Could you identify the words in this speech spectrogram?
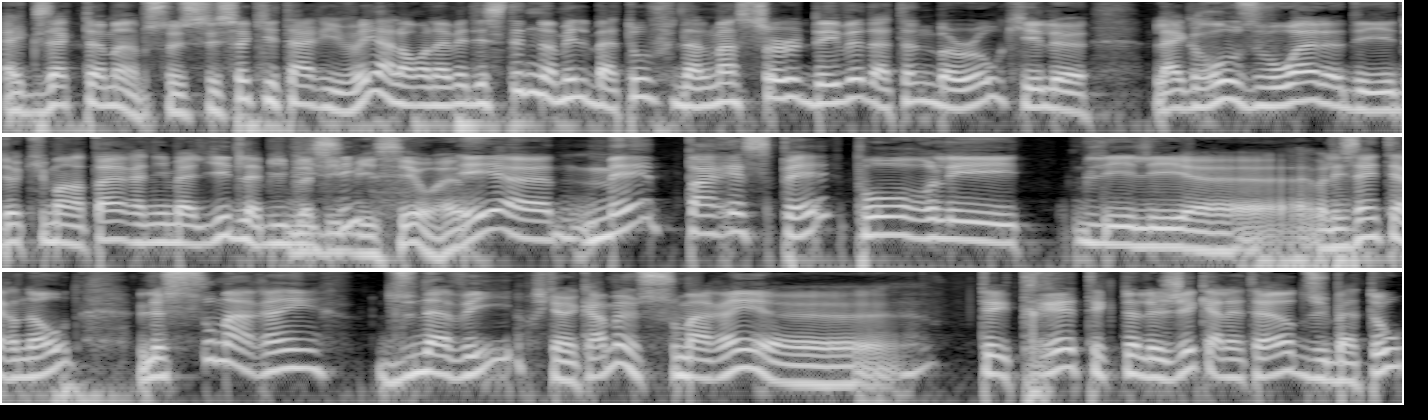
Exactement. C'est ça qui est arrivé. Alors, on avait décidé de nommer le bateau finalement Sir David Attenborough, qui est le, la grosse voix là, des documentaires animaliers de la BBC. La BBC, ouais. Et, euh, mais par respect pour les les, les, euh, les internautes, le sous-marin du navire, parce qu'il y a quand même un sous-marin euh, très technologique à l'intérieur du bateau.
